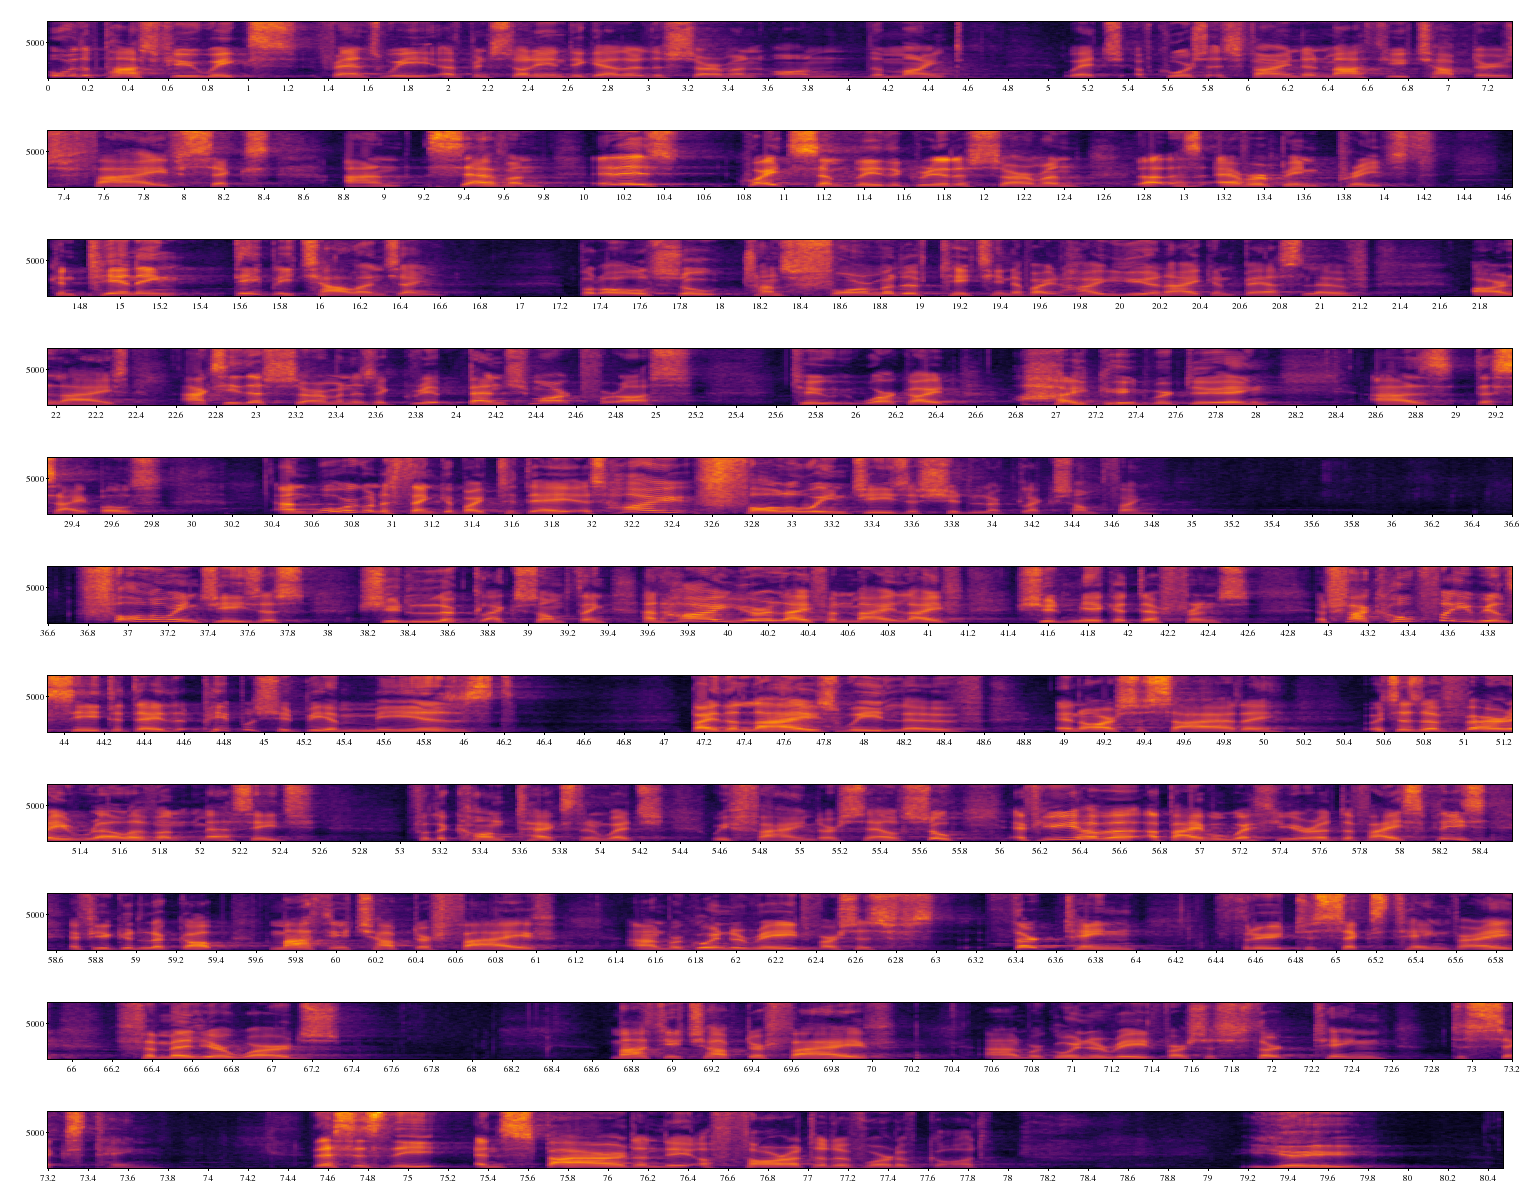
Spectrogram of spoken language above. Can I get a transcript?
Over the past few weeks, friends, we have been studying together the Sermon on the Mount, which, of course, is found in Matthew chapters 5, 6, and 7. It is quite simply the greatest sermon that has ever been preached, containing deeply challenging, but also transformative teaching about how you and I can best live our lives. Actually, this sermon is a great benchmark for us to work out how good we're doing as disciples. And what we're going to think about today is how following Jesus should look like something. Following Jesus should look like something, and how your life and my life should make a difference. In fact, hopefully, we'll see today that people should be amazed by the lives we live in our society, which is a very relevant message for the context in which we find ourselves. So, if you have a, a, Bible with you or a device, please, if you could look up Matthew chapter 5, and we're going to read verses 13 through to 16. Very familiar words. Matthew chapter 5, and we're going to read verses 13 to 16. This is the inspired and the authoritative Word of God. You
